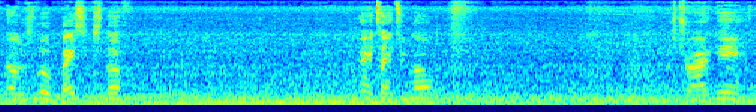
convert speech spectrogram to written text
you know, just little basic stuff. It Ain't take too long. Let's try it again.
